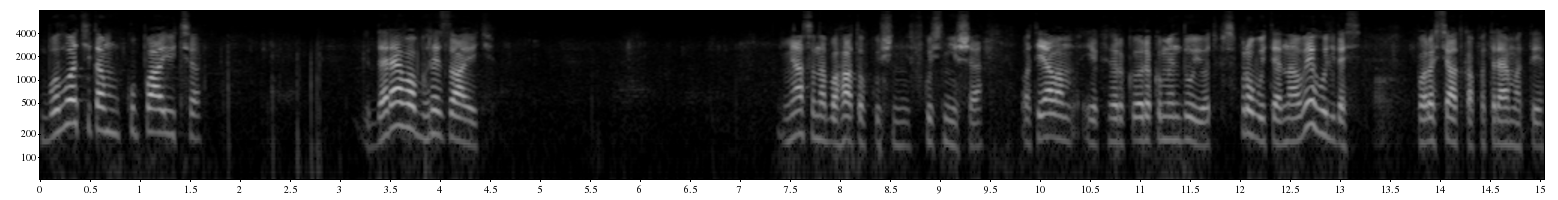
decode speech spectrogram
болоті там купаються, дерева обгризають. М'ясо набагато вкусніше. От я вам як рекомендую, от спробуйте на вигулі десь поросятка потримати,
